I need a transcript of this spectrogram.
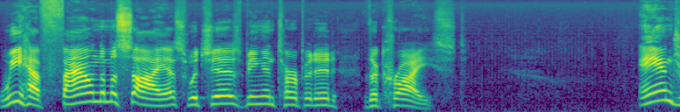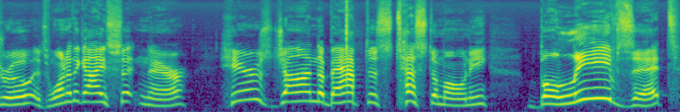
We have found the Messiah, which is being interpreted the Christ. Andrew is one of the guys sitting there, hears John the Baptist's testimony, believes it,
